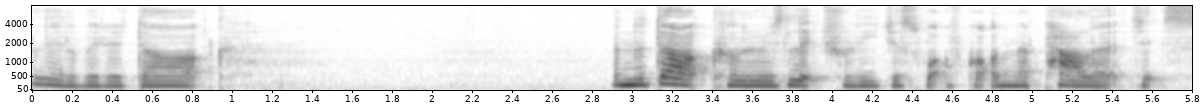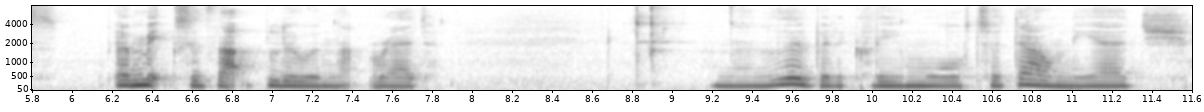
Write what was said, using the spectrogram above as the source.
A little bit of dark. And the dark colour is literally just what I've got on the palette. It's a mix of that blue and that red. And then a little bit of clean water down the edge.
